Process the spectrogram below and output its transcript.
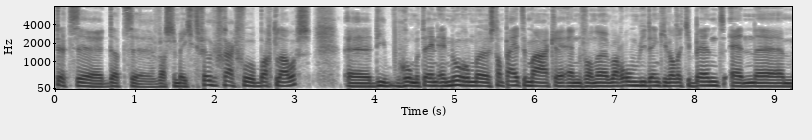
dat, uh, dat uh, was een beetje te veel gevraagd voor Bart Lauwers. Uh, die begon meteen enorm stampij te maken. En van waarom, wie denk je wel dat je bent? En, ehm,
